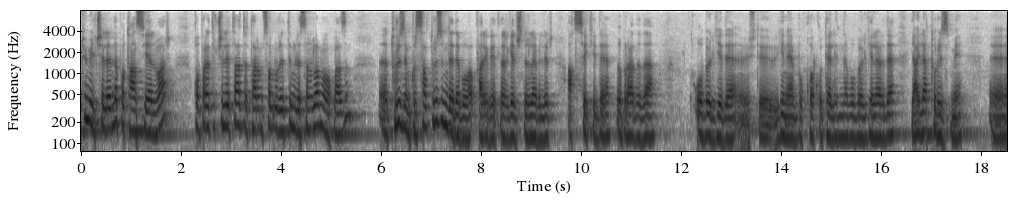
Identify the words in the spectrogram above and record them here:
tüm ilçelerinde potansiyel var. Kooperatifçiliği sadece tarımsal üretimle sınırlamamak lazım. E, turizm, kırsal turizmde de bu faaliyetler geliştirilebilir. Akseki'de, Ibra'da o bölgede işte yine bu Korkuteli'nde bu bölgelerde yayla turizmi e,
